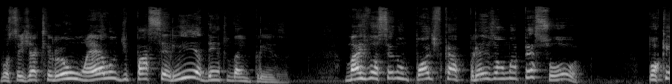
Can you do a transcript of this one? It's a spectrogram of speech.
você já criou um elo de parceria dentro da empresa. Mas você não pode ficar preso a uma pessoa. Porque,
